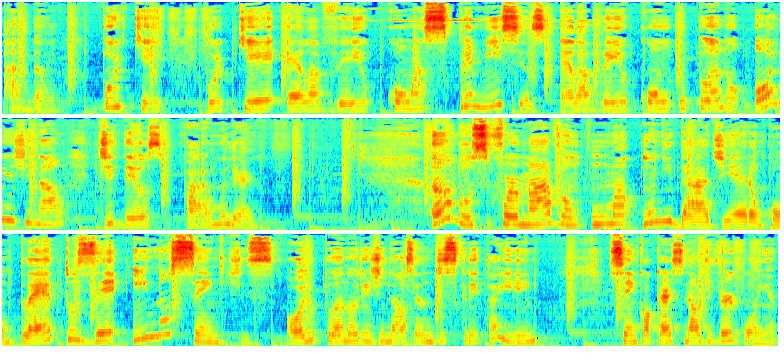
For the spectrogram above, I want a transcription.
Adão. Por quê? Porque ela veio com as premissas, ela veio com o plano original de Deus para a mulher. Ambos formavam uma unidade, eram completos e inocentes. Olha o plano original sendo descrito aí, hein? Sem qualquer sinal de vergonha.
